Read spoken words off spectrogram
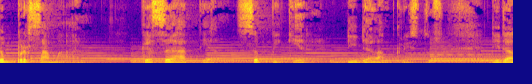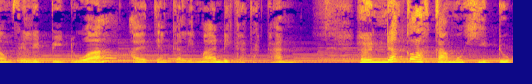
kebersamaan, kesehatian, sepikir di dalam Kristus. Di dalam Filipi 2 ayat yang kelima dikatakan, Hendaklah kamu hidup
